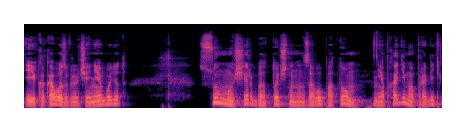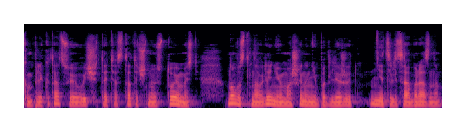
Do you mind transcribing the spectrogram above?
И каково заключение будет?» Сумму ущерба точно назову потом. Необходимо пробить комплектацию и высчитать остаточную стоимость, но восстановлению машины не подлежит. Нецелесообразно.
